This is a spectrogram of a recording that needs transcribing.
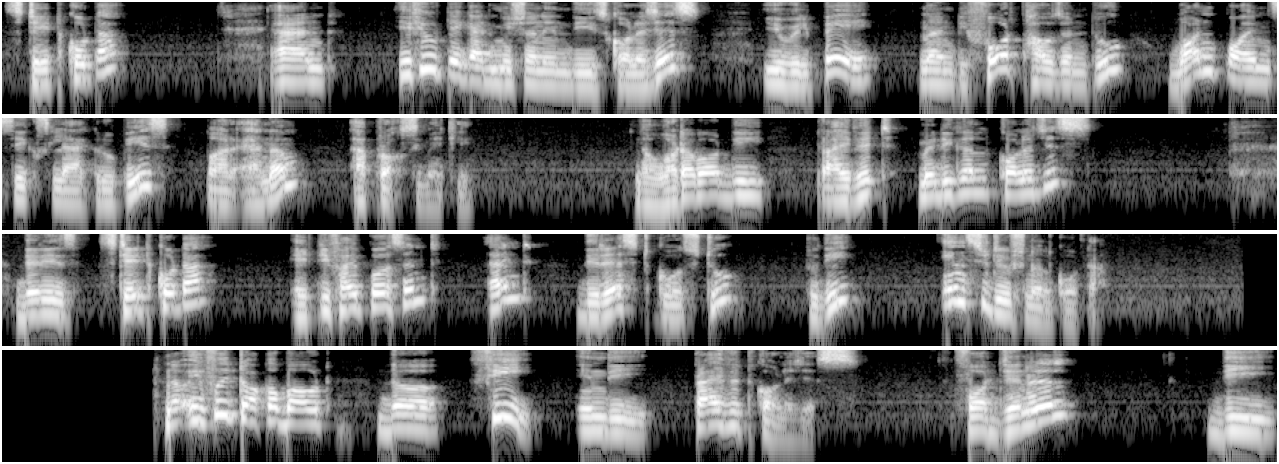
state quota and if you take admission in these colleges, you will pay 94,000 to 1.6 lakh rupees per annum approximately. Now what about the private medical colleges? There is state quota 85% and the rest goes to, to the institutional quota. Now if we talk about the fee in the private colleges, for general the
